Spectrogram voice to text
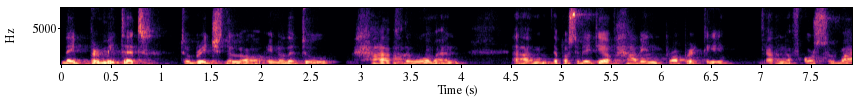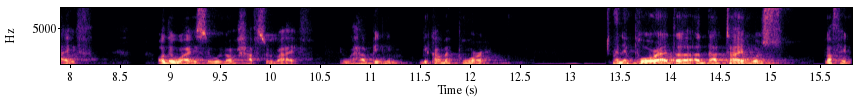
they permitted to breach the law in order to have the woman um, the possibility of having property and of course survive. Otherwise, it would not have survived. It would have been become a poor. And a poor at, the, at that time was nothing.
